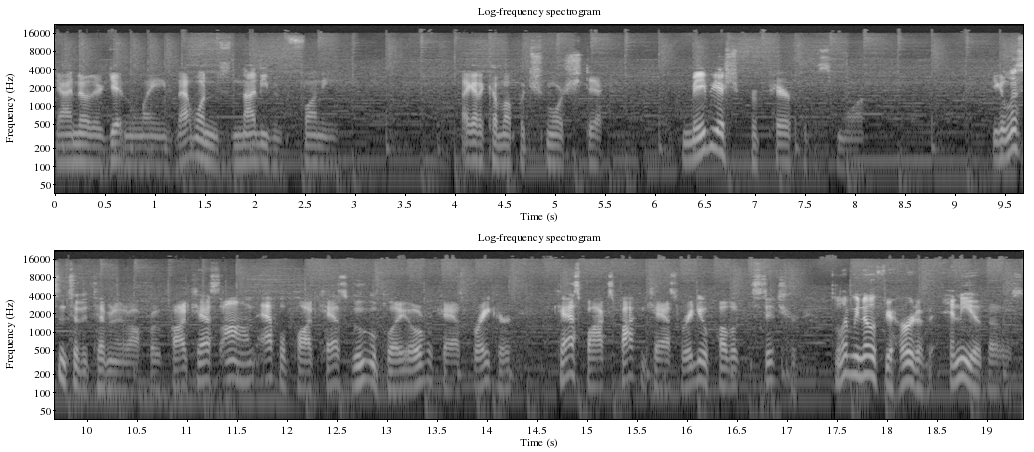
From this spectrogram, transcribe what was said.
Yeah, I know they're getting lame. That one's not even funny. I gotta come up with more shtick. Maybe I should prepare for this more. You can listen to the 10 Minute Off Road Podcast on Apple Podcasts, Google Play, Overcast, Breaker, Castbox, Pocket Cast, Radio Public, and Stitcher. let me know if you heard of any of those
